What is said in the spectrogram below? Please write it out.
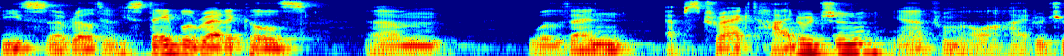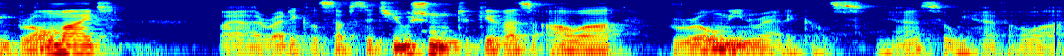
these uh, relatively stable radicals um, will then abstract hydrogen yeah, from our hydrogen bromide via a radical substitution to give us our bromine radicals. Yeah, so we have our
